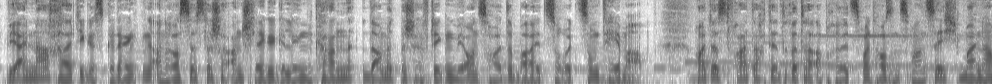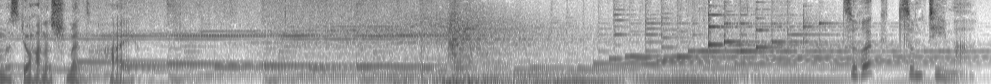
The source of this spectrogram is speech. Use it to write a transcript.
Wie ein nachhaltiges Gedenken an rassistische Anschläge gelingen kann, damit beschäftigen wir uns heute bei Zurück zum Thema. Heute ist Freitag, der 3. April 2020. Mein Name ist Johannes Schmidt. Hi. Zurück zum Thema.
